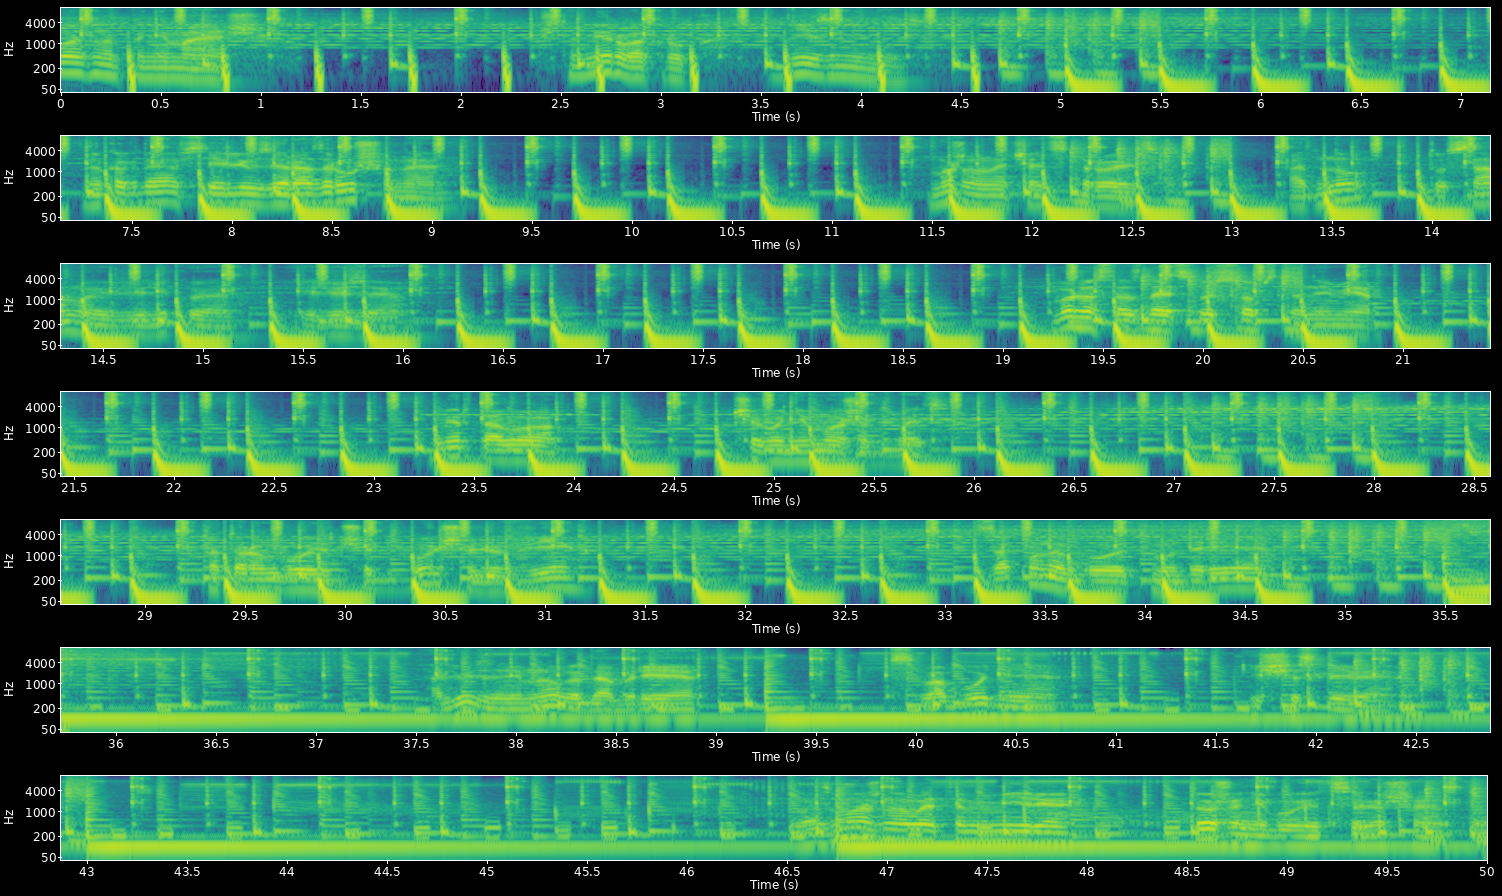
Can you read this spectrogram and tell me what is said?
Поздно понимаешь, что мир вокруг не изменить. Но когда все иллюзии разрушены, можно начать строить одну, ту самую великую иллюзию. Можно создать свой собственный мир. Мир того, чего не может быть. Добрее, свободнее и счастливее. Возможно, в этом мире тоже не будет совершенства.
